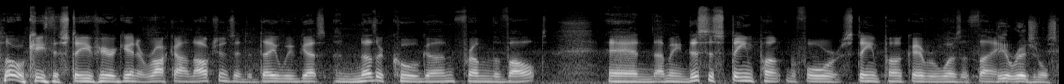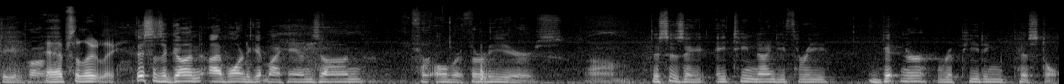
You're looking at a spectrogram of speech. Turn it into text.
Hello, Keith and Steve here again at Rock Island Auctions, and today we've got another cool gun from the vault. And I mean, this is steampunk before steampunk ever was a thing. The original steampunk. Absolutely. This is a gun I've wanted to get my hands on for over 30 years. Um, this is a 1893 Bittner repeating pistol.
